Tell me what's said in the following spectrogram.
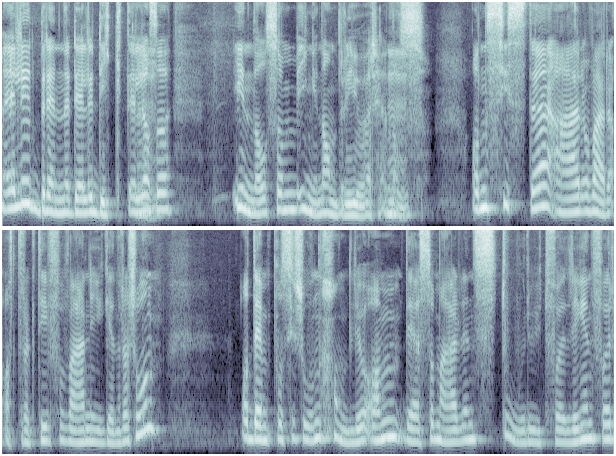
Eller brenner deler dikt. Eller mm. altså innhold som ingen andre gjør enn mm. oss. Og den siste er å være attraktiv for hver nye generasjon. Og den posisjonen handler jo om det som er den store utfordringen for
